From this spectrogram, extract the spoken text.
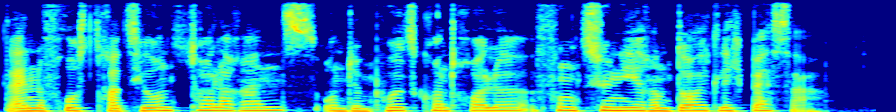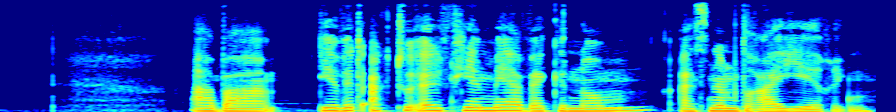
Deine Frustrationstoleranz und Impulskontrolle funktionieren deutlich besser. Aber dir wird aktuell viel mehr weggenommen als einem Dreijährigen.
